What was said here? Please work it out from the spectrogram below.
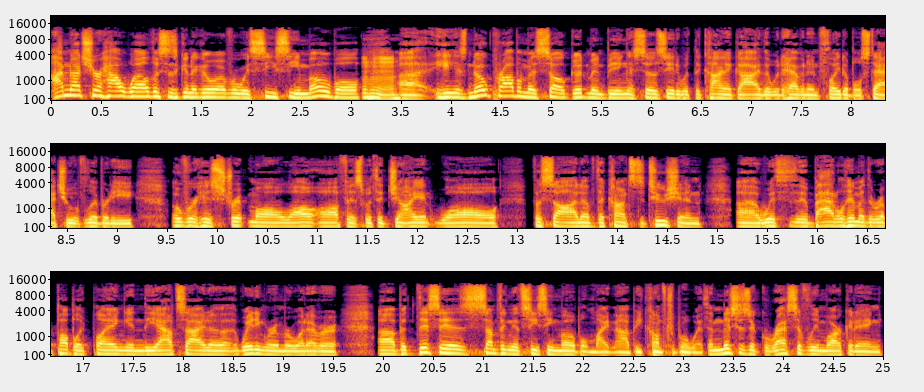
I'm not sure how well this is going to go over with CC Mobile. Uh, he has no problem as Saul Goodman being associated with the kind of guy that would have an inflatable Statue of Liberty over his strip mall law office with a giant wall facade of the Constitution, uh, with the Battle Hymn of the Republic playing in the outside uh, waiting room or whatever. Uh, but this is something that CC Mobile might not be comfortable with, and this is aggressively marketing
